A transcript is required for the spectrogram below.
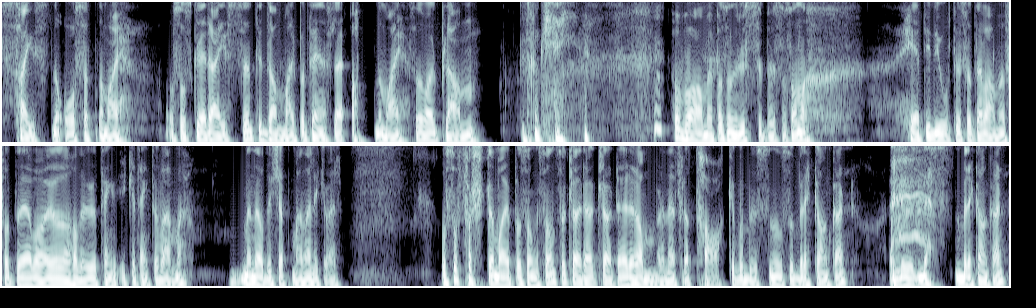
16. og 17. mai. Og så skulle jeg reise til Danmark på treningsleir 18. mai, så det var planen. Okay. Og var med på sånn russebuss og sånn. da. Helt idiotisk at jeg var med, for jeg var jo, hadde jo tenkt, ikke tenkt å være med. Men jeg hadde kjøpt meg en allikevel. Og så 1. mai på Sognsvann så klarte jeg, klarte jeg å ramle ned fra taket på bussen og så brekke ankelen. Eller nesten brekke ankelen.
